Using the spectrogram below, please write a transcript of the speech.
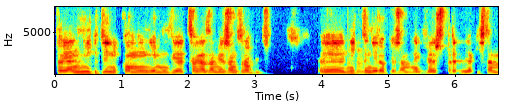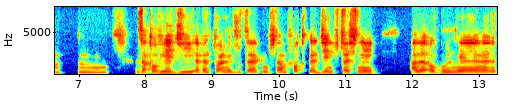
to ja nigdy nikomu nie mówię, co ja zamierzam zrobić. Yy, nigdy mhm. nie robię żadnych, wiesz, jakichś tam mm, zapowiedzi, ewentualnie wrzucę jakąś tam fotkę dzień wcześniej, ale ogólnie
